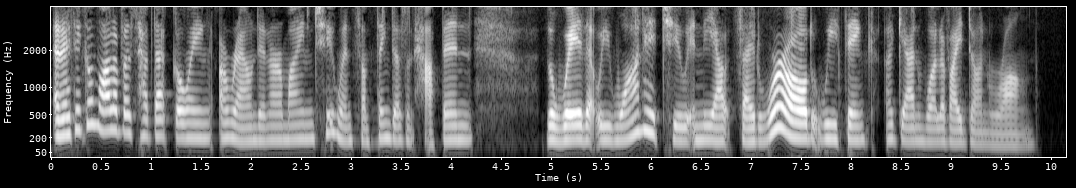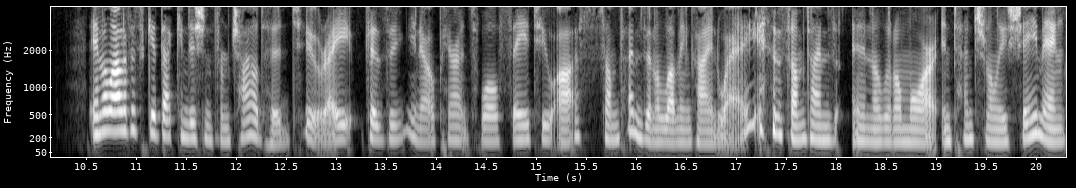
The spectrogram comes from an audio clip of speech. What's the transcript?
And I think a lot of us have that going around in our mind too. When something doesn't happen the way that we want it to in the outside world, we think, again, what have I done wrong? And a lot of us get that condition from childhood too, right? Because, you know, parents will say to us, sometimes in a loving, kind way, sometimes in a little more intentionally shaming,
